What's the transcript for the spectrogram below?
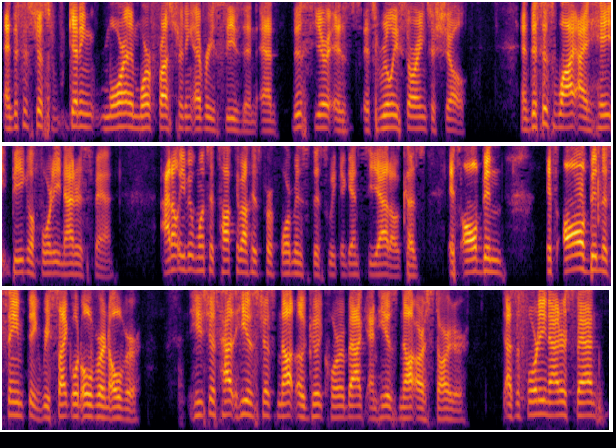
And this is just getting more and more frustrating every season. And this year is it's really starting to show. And this is why I hate being a 49ers fan I don't even want to talk about his performance this week against Seattle because it's all been it's all been the same thing recycled over and over. He's just had he is just not a good quarterback and he is not our starter. As a 49ers fan,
